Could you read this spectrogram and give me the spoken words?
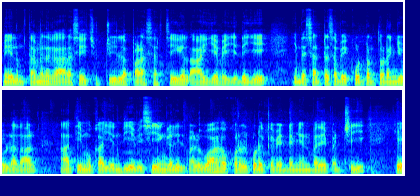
மேலும் தமிழக அரசை சுற்றியுள்ள பல சர்ச்சைகள் ஆகியவை இடையே இந்த சட்டசபை கூட்டம் தொடங்கியுள்ளதால் அதிமுக எந்திய விஷயங்களில் வலுவாக குரல் கொடுக்க வேண்டும் என்பதை பற்றி கே.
